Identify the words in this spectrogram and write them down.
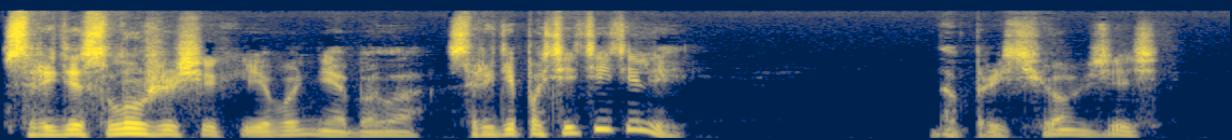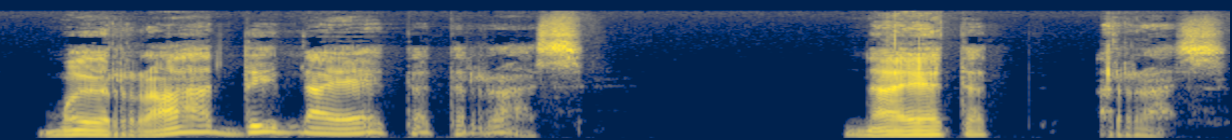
Среди служащих его не было. Среди посетителей. Но при чем здесь мы рады на этот раз? На этот раз.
